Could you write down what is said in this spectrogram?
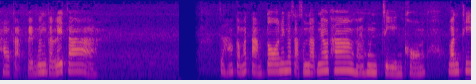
เฮากับไปเบิ่งกันเลยจ้า จะเฮากลับมาตามต่อในเนื้อสาสำหรับแนวทางหวยหุ้นจีนของวันที่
